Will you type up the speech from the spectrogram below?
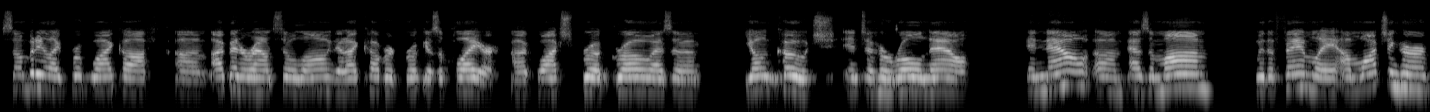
somebody like Brooke Wyckoff. Um, I've been around so long that I covered Brooke as a player. I've watched Brooke grow as a young coach into her role now. And now, um, as a mom with a family, I'm watching her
